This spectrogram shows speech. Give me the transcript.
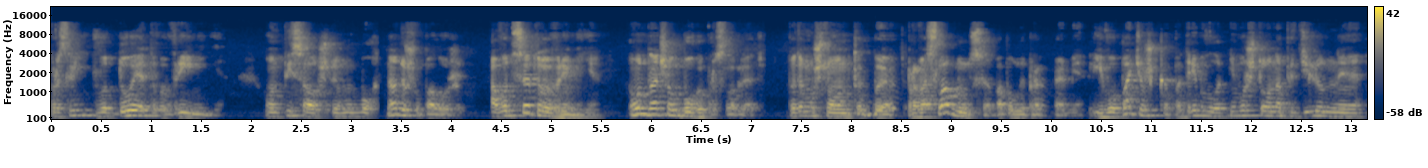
проследить вот до этого времени. Он писал, что ему Бог на душу положит. А вот с этого времени он начал Бога прославлять. Потому что он как бы православнулся по полной программе. Его батюшка потребовал от него, что он определенные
